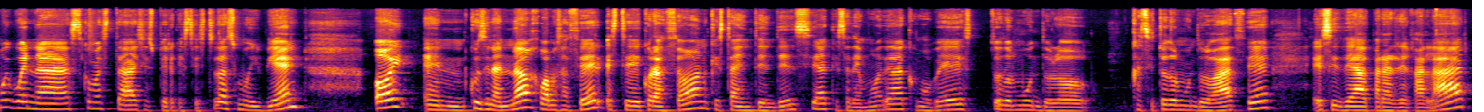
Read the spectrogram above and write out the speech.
Muy buenas, ¿cómo estáis? Espero que estéis todas muy bien. Hoy en Cocina Nog vamos a hacer este corazón que está en tendencia, que está de moda. Como ves, todo el mundo lo, casi todo el mundo lo hace. Es ideal para regalar.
